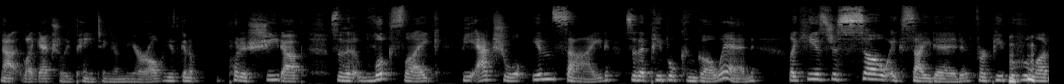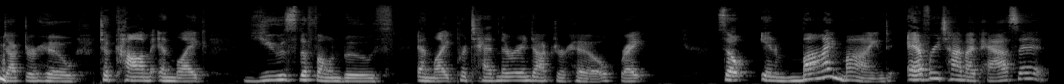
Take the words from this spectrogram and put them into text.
not like actually painting a mural. He's gonna put a sheet up so that it looks like the actual inside so that people can go in. Like he is just so excited for people who love doctor who to come and like use the phone booth and like pretend they're in doctor who right? So in my mind, every time I pass it,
